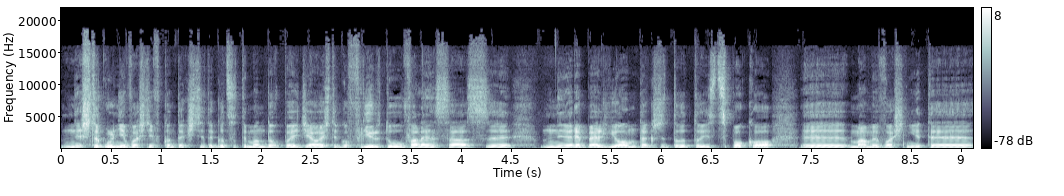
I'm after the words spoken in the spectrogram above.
m, szczególnie właśnie w kontekście tego co ty Mando powiedziałeś, tego flirtu Valensa z m, rebelią, także to, to jest spoko. E, Mamy właśnie te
